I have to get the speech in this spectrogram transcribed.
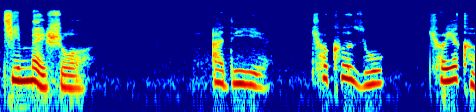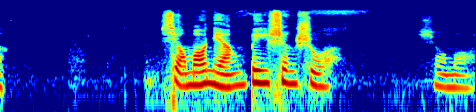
金妹说：“阿弟，吃口茶，吃一口。”小毛娘悲声说：“小毛，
